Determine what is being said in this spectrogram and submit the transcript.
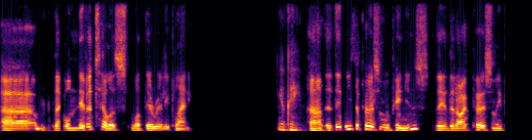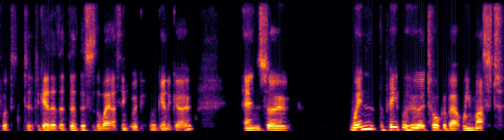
Um, they will never tell us what they're really planning. Okay. Uh, these are personal opinions that I've personally put t- together that, that, this is the way I think we're, we're going to go. And so when the people who talk about we must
